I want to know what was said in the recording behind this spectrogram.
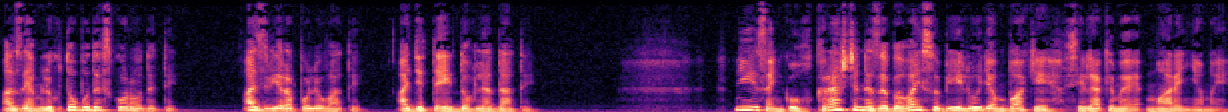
А землю хто буде скородити, а звіра полювати, а дітей доглядати? Ні, Саньку, краще не забивай собі людям баки всілякими мареннями,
